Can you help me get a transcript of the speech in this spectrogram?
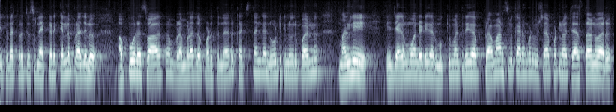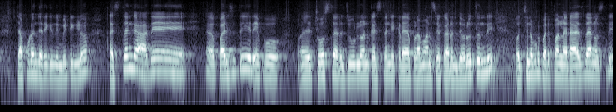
ఇతరత్ర చూస్తున్నారు. ఎక్కడికి వెళ్ళి ప్రజలు అపూర్వ స్వాగతం బ్రహ్మరథం పడుతున్నారు. ఖచ్చితంగా నూటికి నూరు రూపాయలు మళ్ళీ ఈ జగన్మోహన్ రెడ్డి గారు ముఖ్యమంత్రిగా ప్రమాణ స్వీకారం కూడా విశాఖపట్నంలో చేస్తామని వారు చెప్పడం జరిగింది మీటింగ్లో. ఖచ్చితంగా అదే పరిస్థితి రేపు చూస్తారు. జూన్లో ఖచ్చితంగా ఇక్కడ ప్రమాణ స్వీకారం జరుగుతుంది. వచ్చినప్పుడు పరిపాలన రాజధాని వస్తుంది.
